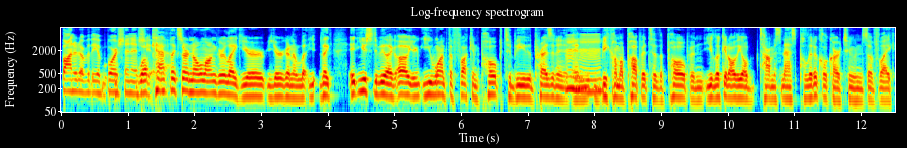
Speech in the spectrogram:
bonded over the abortion issue. well, Catholics are no longer like you're you're gonna let like it used to be like oh you you want the fucking Pope to be the president Mm-hmm. and become a puppet to the Pope and you look at all the old Thomas Nast political cartoons of like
